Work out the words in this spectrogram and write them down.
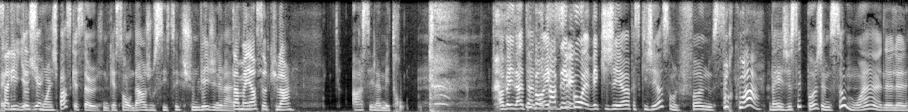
ça les touche moins. Je pense que c'est une question d'âge aussi, tu sais. Je suis une vieille génération. Ta meilleure circulaire? Ah, c'est la métro. Ah ben attends, ex écho avec IGA parce qu'IGA sont le fun aussi. Pourquoi? Ben je sais pas, j'aime ça moi, le, le,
